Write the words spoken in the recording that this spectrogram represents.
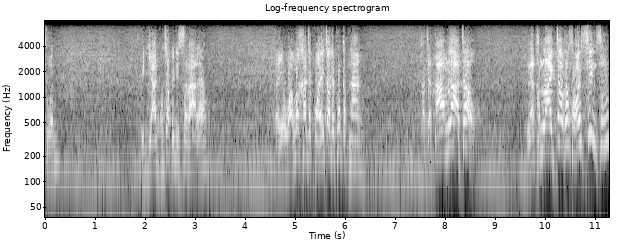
สวน วิญญาณของเจ้าเป็นอิสระแล้ว แต่อย่าหวังว่าข้าจะปล่อยให้เจ้าได้พบกับนางข้าจะตามล่าเจ้า และทำลายเจ้าทั้งสองให้สิ้นสูญ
